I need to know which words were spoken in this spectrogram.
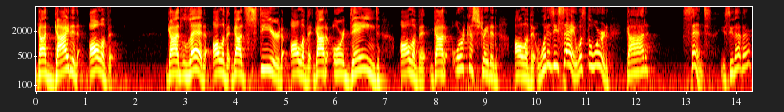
God guided all of it. God led all of it. God steered all of it. God ordained all of it. God orchestrated all of it. What does he say? What's the word? God sent. You see that there?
